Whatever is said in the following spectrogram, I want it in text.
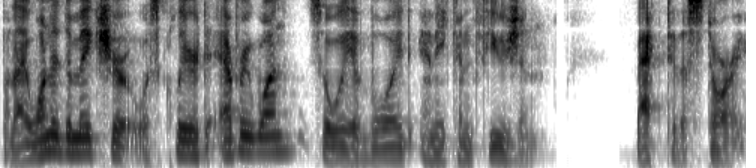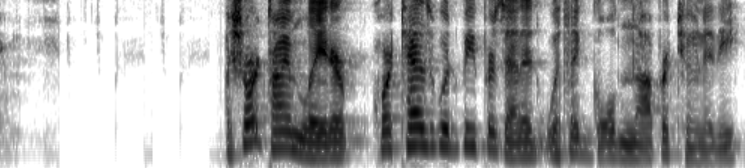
but I wanted to make sure it was clear to everyone so we avoid any confusion. Back to the story. A short time later, Cortez would be presented with a golden opportunity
